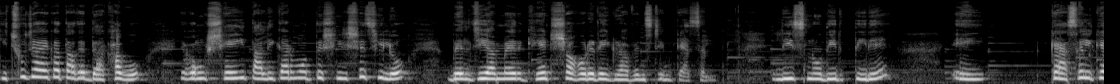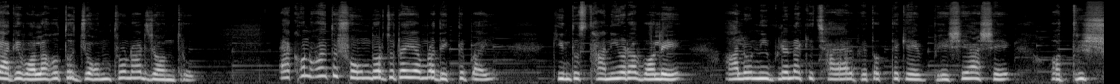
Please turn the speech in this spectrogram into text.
কিছু জায়গা তাদের দেখাবো এবং সেই তালিকার মধ্যে শীর্ষে ছিল বেলজিয়ামের ঘেঁট শহরের এই গ্রাভেনস্টিন ক্যাসেল। লিস নদীর তীরে এই ক্যাসেলকে আগে বলা হতো যন্ত্রণার যন্ত্র। এখন হয়তো সৌন্দর্যটাই আমরা দেখতে পাই, কিন্তু স্থানীয়রা বলে, আলো নিভলে নাকি ছায়ার ভেতর থেকে ভেসে আসে অদৃশ্য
